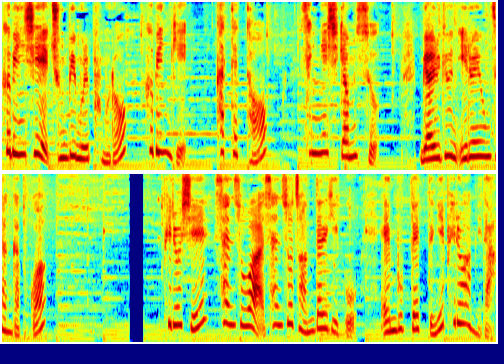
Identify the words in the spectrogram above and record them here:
흡인 시 준비 물품으로 흡인기, 카테터, 생리식염수, 멸균 일회용 장갑과 필요시 산소와 산소 전달기구, 엠부백 등이 필요합니다.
